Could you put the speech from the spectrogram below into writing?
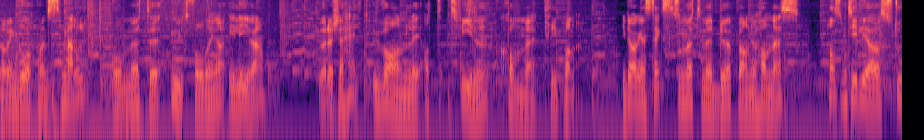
Når en går på en smell og møter utfordringer i livet, da er det ikke helt uvanlig at tvilen kommer krypende. I dagens tekst så møter vi døperen Johannes, han som tidligere sto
